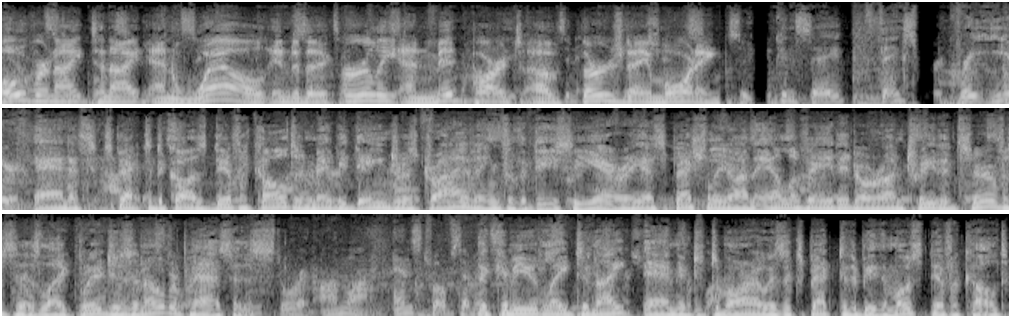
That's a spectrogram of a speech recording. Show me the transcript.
overnight tonight and well into the early and mid parts of Thursday morning. So you can say thanks for a great year. And it's expected to cause difficult and maybe dangerous driving for the D.C. area, especially on elevated or untreated surfaces like bridges and overpasses. Store and online ends 12 The commute late tonight and into tomorrow is expected to be the most difficult difficult.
